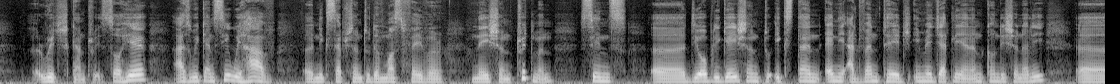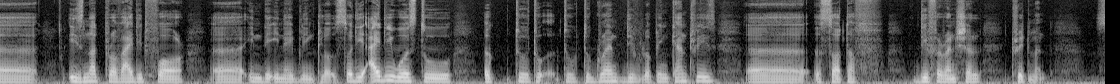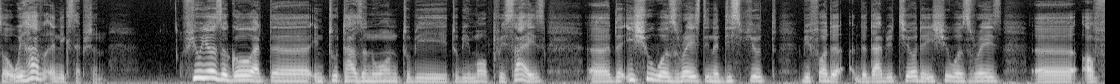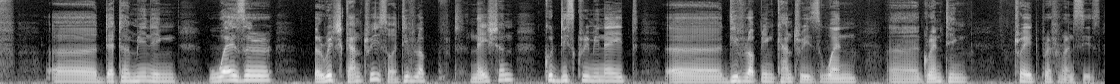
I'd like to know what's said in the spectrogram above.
rich countries. So here, as we can see, we have an exception to the most favored nation treatment since uh, the obligation to extend any advantage immediately and unconditionally uh, is not provided for uh, in the enabling clause. So the idea was to uh, to, to, to, to grant developing countries uh, a sort of differential treatment. So we have an exception. A few years ago, at uh, in 2001, to be to be more precise, uh, the issue was raised in a dispute before the the WTO. The issue was raised uh, of uh, determining whether a rich country, so a developed nation, could discriminate uh, developing countries when uh, granting trade preferences.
